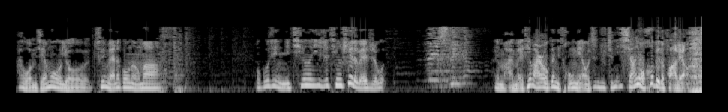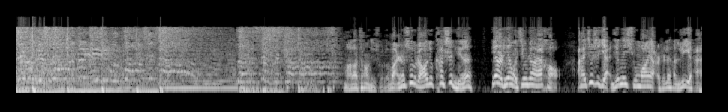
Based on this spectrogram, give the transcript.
哎，我们节目有催眠的功能吗？我估计你听一直听睡了为止，我，哎呀妈呀，每天晚上我跟你同眠，我真就觉得一想想我后背都发凉。麻辣烫就说了，晚上睡不着就看视频，第二天我精神还好。哎，就是眼睛跟熊猫眼似的，很厉害。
